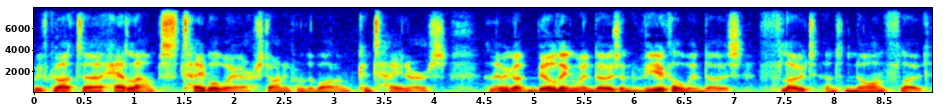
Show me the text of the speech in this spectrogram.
We've got uh, headlamps, tableware, starting from the bottom, containers, and then we've got building windows and vehicle windows, float and non-float.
